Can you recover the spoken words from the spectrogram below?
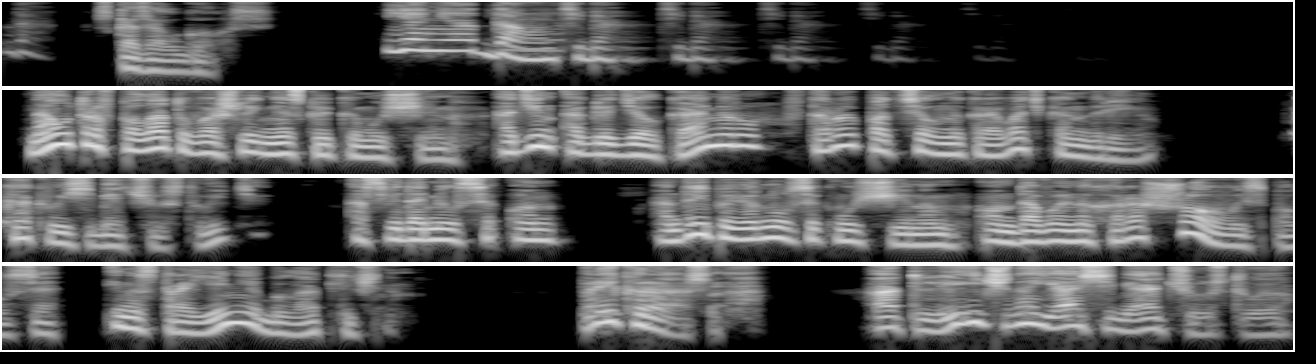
да», — сказал голос. «Я не отдам им тебя, тебя, тебя». На утро в палату вошли несколько мужчин. Один оглядел камеру, второй подсел на кровать к Андрею. «Как вы себя чувствуете?» — осведомился он. Андрей повернулся к мужчинам. Он довольно хорошо выспался, и настроение было отличным. «Прекрасно. Отлично я себя чувствую.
